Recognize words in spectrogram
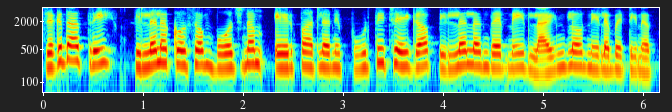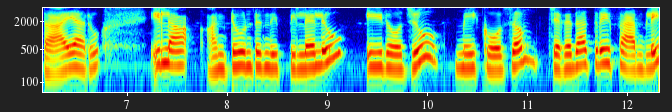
జగదాత్రి పిల్లల కోసం భోజనం ఏర్పాట్లని పూర్తి చేయగా పిల్లలందరినీ లైన్లో నిలబెట్టిన తాయారు ఇలా అంటూ ఉంటుంది. పిల్లలు ఈరోజు మీకోసం జగదాత్రి ఫ్యామిలీ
